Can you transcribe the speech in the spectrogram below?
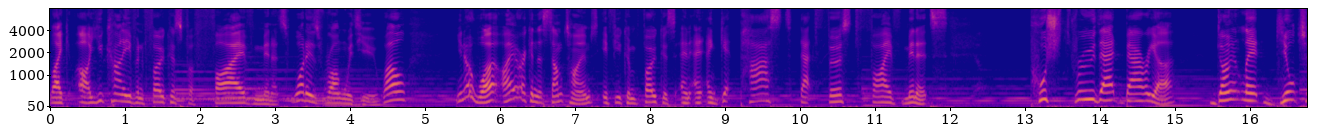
Like, oh, you can't even focus for five minutes. What is wrong with you? Well, you know what? I reckon that sometimes if you can focus and, and, and get past that first five minutes, push through that barrier, don't let guilt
